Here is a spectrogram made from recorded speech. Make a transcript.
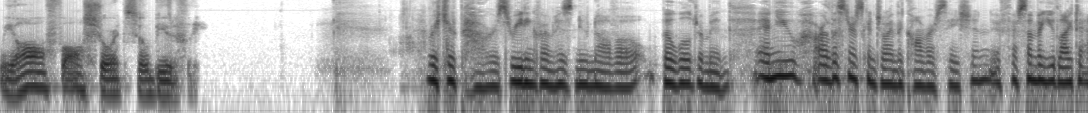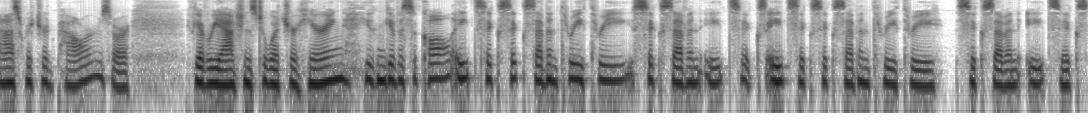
we all fall short so beautifully. Richard Powers reading from his new novel, Bewilderment. And you, our listeners, can join the conversation. If there's something you'd like to ask Richard Powers, or if you have reactions to what you're hearing, you can give us a call, 866 733 6786, 866 733 6786.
